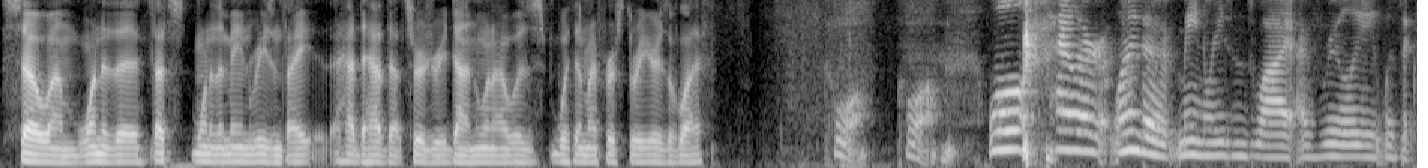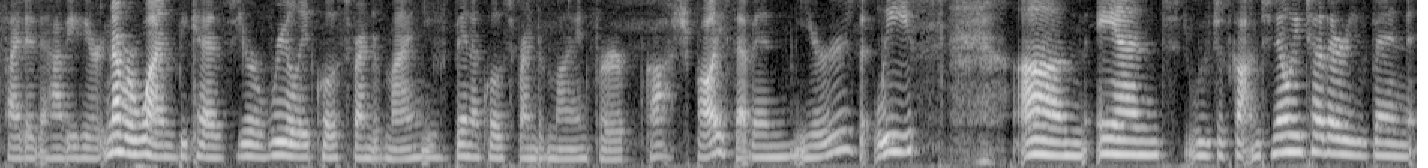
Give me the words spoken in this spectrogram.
So um, one of the that's one of the main reasons I had to have that surgery done when I was within my first three years of life. Cool, cool. Well, Tyler, one of the main reasons why I really was excited to have you here, number one, because you're a really close friend of mine. You've been a close friend of mine for, gosh, probably seven years at least. Um, and we've just gotten to know each other. You've been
